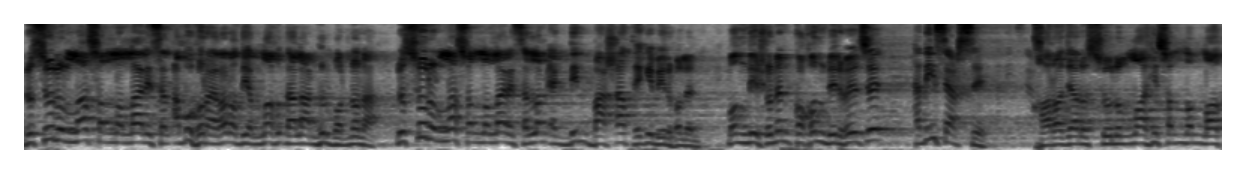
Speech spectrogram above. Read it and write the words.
রসুল্লাহ সাল্লাহ আলি সাল আবু হরারা রদি আল্লাহ তালা আনহুর বর্ণনা রসুল্লাহ সাল্লাহ আলি সাল্লাম একদিন বাসা থেকে বের হলেন। মন দিয়ে শোনেন কখন বের হয়েছে। হাদিসে আসছে, খরজা রসুল্লাহ সাল্লাহ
